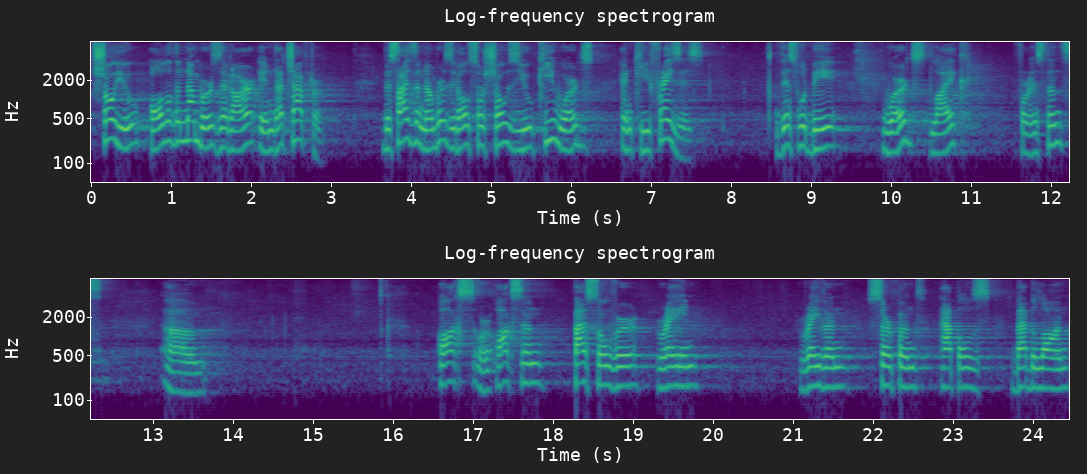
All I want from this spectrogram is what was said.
show you all of the numbers that are in that chapter. Besides the numbers, it also shows you keywords and key phrases. This would be words like, for instance, um, ox or oxen, Passover, rain, raven, serpent, apples, Babylon,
